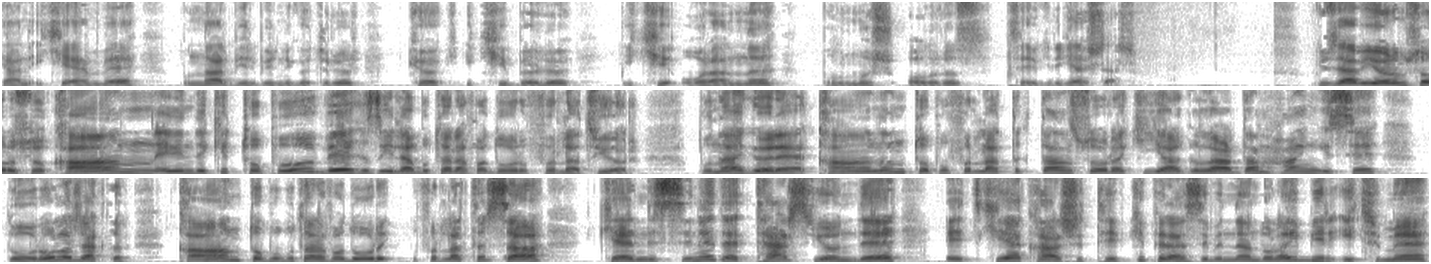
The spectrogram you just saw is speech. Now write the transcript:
yani 2 mv bunlar birbirini götürür. Kök 2 bölü 2 oranını bulmuş oluruz sevgili gençler. Güzel bir yorum sorusu. Kaan elindeki topu V hızıyla bu tarafa doğru fırlatıyor. Buna göre Kaan'ın topu fırlattıktan sonraki yargılardan hangisi doğru olacaktır? Kaan topu bu tarafa doğru fırlatırsa kendisine de ters yönde etkiye karşı tepki prensibinden dolayı bir itme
